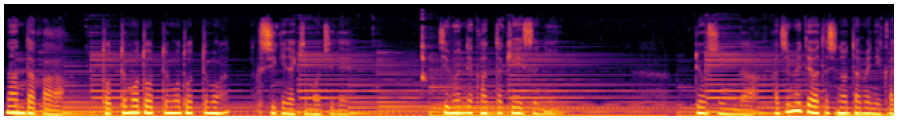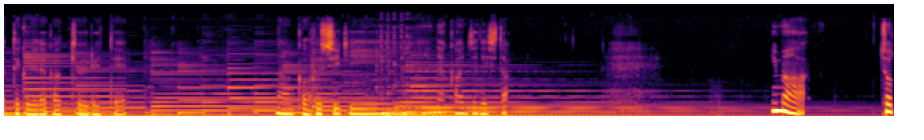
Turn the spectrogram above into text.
なんだかとってもとってもとっても不思議な気持ちで自分で買ったケースに両親が初めて私のために買ってくれた楽器を入れてなんか不思議な感じでした。今ちょっ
